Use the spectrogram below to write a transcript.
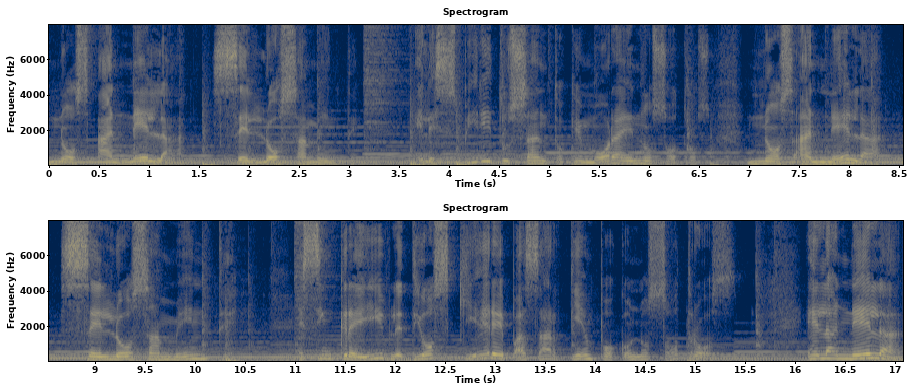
nos anhela celosamente el Espíritu Santo que mora en nosotros nos anhela celosamente. Es increíble, Dios quiere pasar tiempo con nosotros. Él anhela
